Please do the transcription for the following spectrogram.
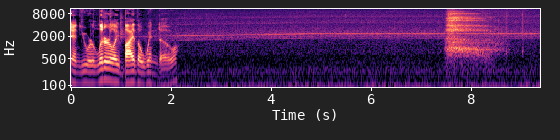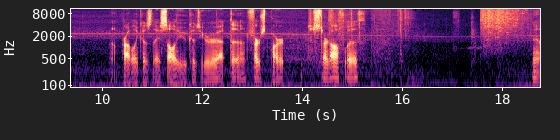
And you were literally by the window. Probably because they saw you because you were at the first part to start off with. Yeah,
